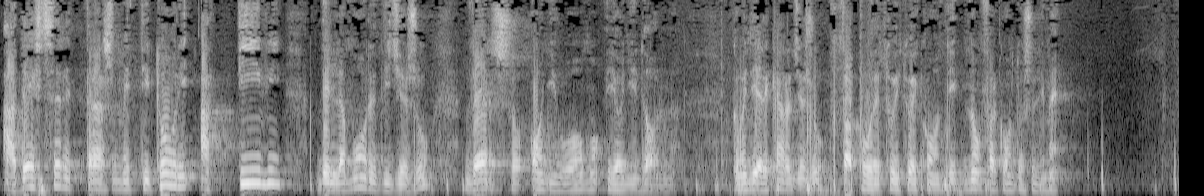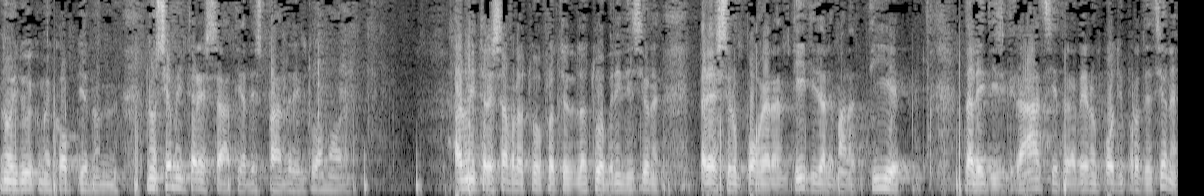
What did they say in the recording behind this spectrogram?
ad essere trasmettitori attivi dell'amore di Gesù verso ogni uomo e ogni donna. Come dire, caro Gesù, fa pure tu i tuoi conti, non far conto su di me. Noi due come coppia non, non siamo interessati ad espandere il tuo amore. A noi interessava la tua, la tua, benedizione per essere un po' garantiti dalle malattie, dalle disgrazie, per avere un po' di protezione,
